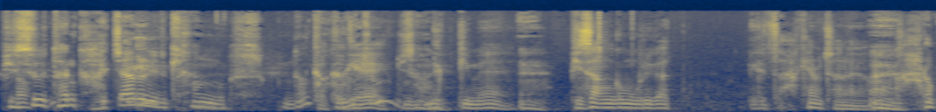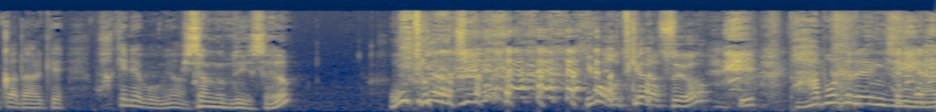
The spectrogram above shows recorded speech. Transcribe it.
비슷한 가짜를 이렇게 한 거. 난 그러니까 그게. 느낌에 비상금 우리가 이렇게 딱 해놓잖아요. 네. 간혹가다 이렇게 확인해 보면 비상금도 있어요? 어떻게 알았지? 이거 어떻게 알았어요? 이 바보들 행진이야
